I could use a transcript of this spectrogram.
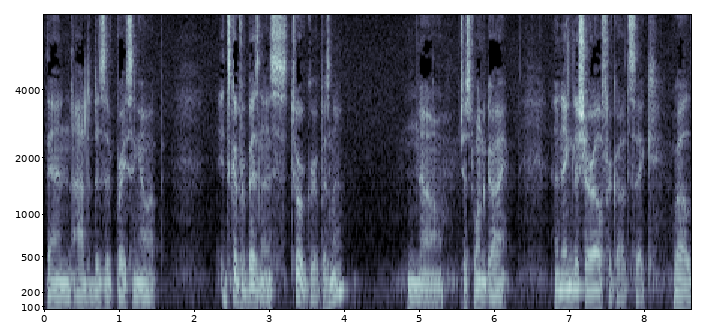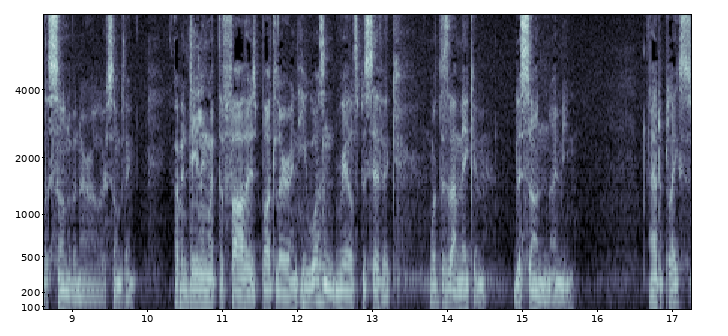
then added as if bracing him up. It's good for business. Tour group, isn't it? No, just one guy. An English earl, for God's sake. Well, the son of an earl or something. I've been dealing with the father's butler, and he wasn't real specific. What does that make him? The son, I mean. Out of place,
